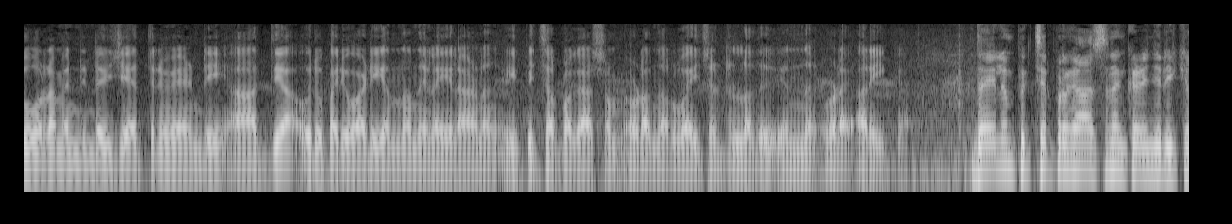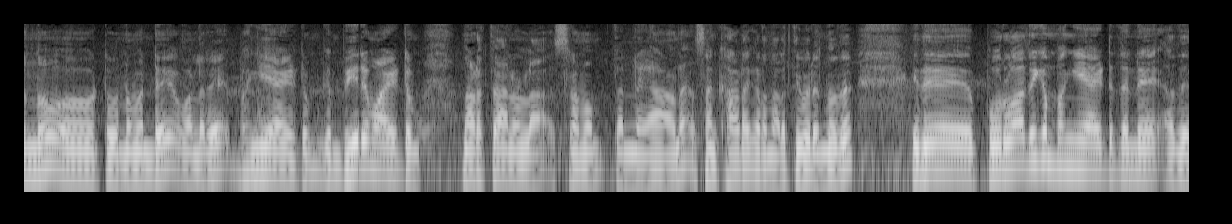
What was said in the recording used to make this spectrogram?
ടൂർണമെന്റിന്റെ വിജയത്തിന് വേണ്ടി ആദ്യ ഒരു പരിപാടി എന്ന നിലയിലാണ് ഈ പിക്ചർ പ്രകാശനം ഇവിടെ നിർവഹിച്ചിട്ടുള്ളത് എന്ന് ഇവിടെ അറിയിക്കാം. എന്തായാലും പിക്ചർ പ്രകാശനം കഴിഞ്ഞിരിക്കുന്നു. ടൂർണമെന്റ് വളരെ ഭംഗിയായിട്ടും ഗംഭീരമായിട്ടും നടത്താനുള്ള ശ്രമം തന്നെയാണ് സംഘാടകർ നടത്തിവരുന്നത് ഇത് പൂർവാധികം ഭംഗിയായിട്ട് തന്നെ അത്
